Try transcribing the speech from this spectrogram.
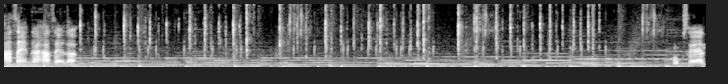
ห้าแสนนะห้าแสนละหกแสน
